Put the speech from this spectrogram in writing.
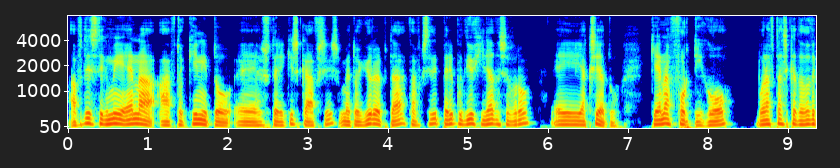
αυτή τη στιγμή ένα αυτοκίνητο ε, εσωτερικής καύσης με το Euro 7 θα αυξηθεί περίπου 2.000 ευρώ ε, η αξία του. Και ένα φορτηγό μπορεί να φτάσει κατά 12.000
